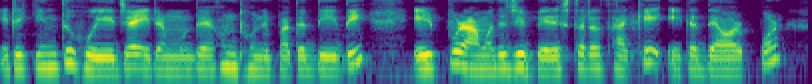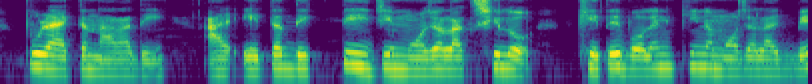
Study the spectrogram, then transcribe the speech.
এটা কিন্তু হয়ে যায়। এটার মধ্যে এখন ধনে পাতা দিয়ে দিই। এরপর আমাদের যে বেরেস্তাটা থাকে, এটা দেওয়ার পর পুরো একটা নাড়া দিই। আর এটা দেখতেই যে মজা লাগছিল। খেতে বলেন কি না মজা লাগবে।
